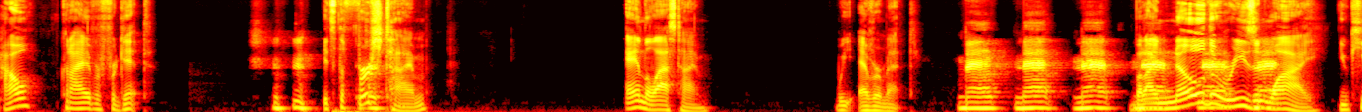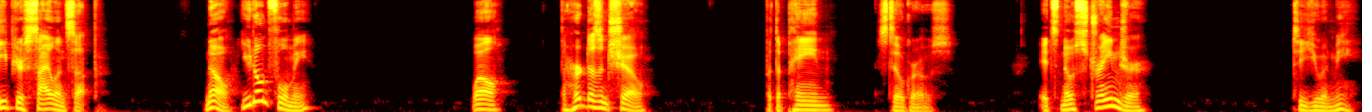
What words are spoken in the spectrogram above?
How could I ever forget? it's the first time and the last time we ever met. Matt, Matt, Matt. But I Matt, know the reason Matt. why you keep your silence up. No, you don't fool me. Well, the hurt doesn't show, but the pain still grows. It's no stranger to you and me.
